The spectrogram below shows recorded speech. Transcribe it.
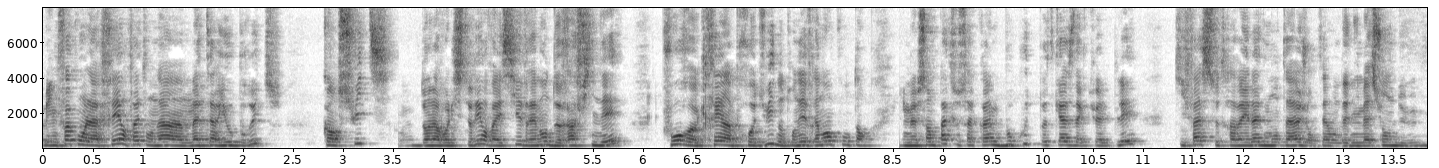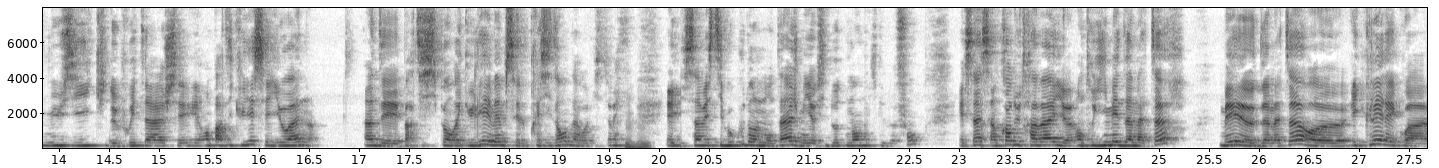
Mais une fois qu'on l'a fait, en fait, on a un matériau brut qu'ensuite, dans la rôlisterie, on va essayer vraiment de raffiner pour euh, créer un produit dont on est vraiment content. Il me semble pas que ce soit quand même beaucoup de podcasts d'Actuel Play qui fassent ce travail-là de montage en termes d'animation, de musique, de bruitage. En particulier, c'est Johan, un des participants réguliers, et même c'est le président de la revisterie. Mhm. Et il s'investit beaucoup dans le montage, mais il y a aussi d'autres membres qui le font. Et ça, c'est encore du travail, euh, entre guillemets, d'amateur, mais euh, d'amateur éclairé, quoi.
